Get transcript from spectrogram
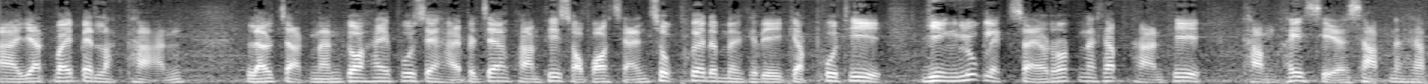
อายัดไว้เป็นหลักฐาน แล้วจากนั้นก็ให้ผู้เสียหายไปแจ้งความที่สพแสนสุขเพื่อดำเนินคดีกับผู้ที่ยิงลูกเหล็กใส่รถนะครับฐานที่ทำให้เสียทรัพย์นะครับ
